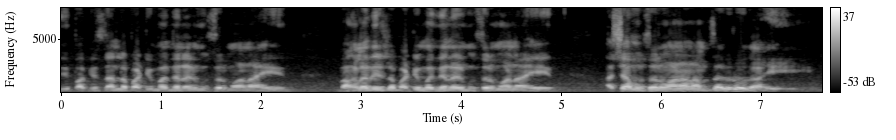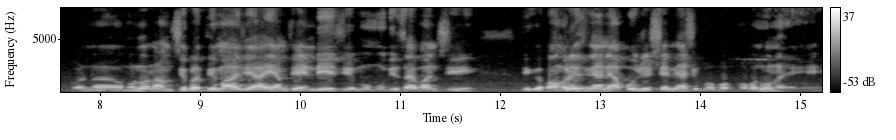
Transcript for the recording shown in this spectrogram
जे पाकिस्तानला पाठिंबा देणारे मुसलमान आहेत बांगलादेशला पाठिंबा देणारे मुसलमान आहेत अशा मुसलमानांना आमचा विरोध आहे. पण म्हणून आमची प्रतिमा जी आहे आमची एन डी एची मोदी साहेबांची ती काँग्रेसने आणि अपोजिशनने अशी बनवू नये.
